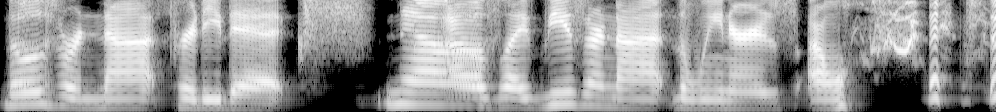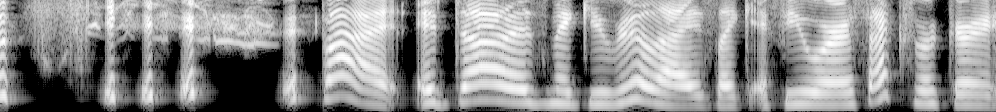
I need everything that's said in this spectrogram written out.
those were not pretty dicks. No, I was like, these are not the wieners I wanted to see. but it does make you realize, like, if you were a sex worker,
